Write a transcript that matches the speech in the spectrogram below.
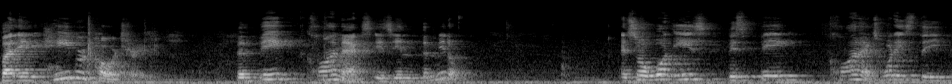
But in Hebrew poetry, the big climax is in the middle. And so, what is this big climax? What is the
